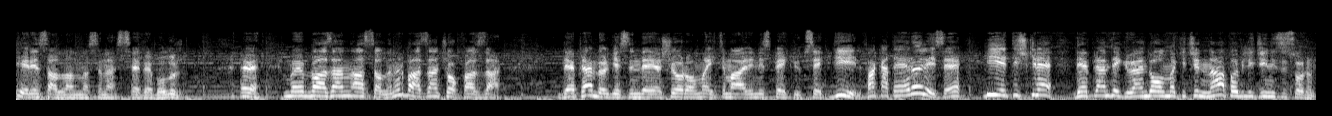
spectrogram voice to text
Yerin sallanmasına sebep olur. Evet, bazen az sallanır, bazen çok fazla. Deprem bölgesinde yaşıyor olma ihtimaliniz pek yüksek değil. Fakat eğer öyleyse bir yetişkine depremde güvende olmak için ne yapabileceğinizi sorun.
